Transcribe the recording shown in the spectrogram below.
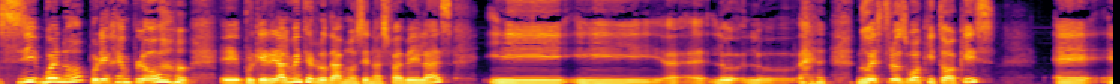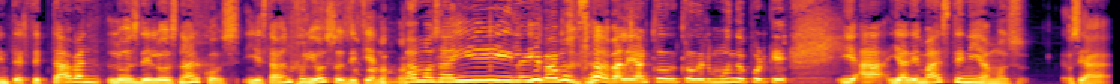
Sí, bueno, por ejemplo, eh, porque realmente rodamos en las favelas y, y eh, lo, lo, nuestros walkie-talkies eh, interceptaban los de los narcos y estaban furiosos, decían, vamos ahí y vamos a balear todo, todo el mundo porque... Y, y además teníamos, o sea,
